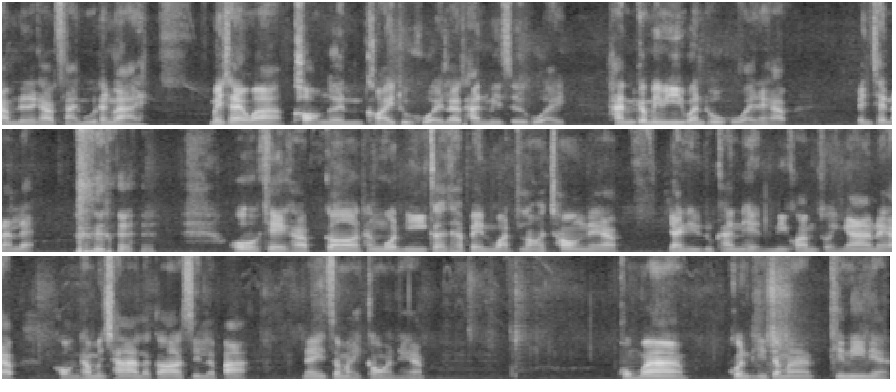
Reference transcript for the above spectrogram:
ทำด้วยนะครับ สายมูทั้งหลาย ไม่ใช่ว่าขอเงินขอให้ถูกหวย แล้วท่านไม่ซื้อหวย ท่านก็ไม่มีวันถูกหวยนะครับ เป็นเช่นนั้นแหละ โอเคครับ ก็ทั้งหมดนี้ก็จะเป็นวัดลอดช่องนะครับ อย่างที่ทุกท่านเห็นมีความสวยงามนะครับ ของธรรมชาติแล้วก็ศิลปะในสมัยก่อนนะครับ ผมว่าคนที่จะมาที่นี่เนี่ย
